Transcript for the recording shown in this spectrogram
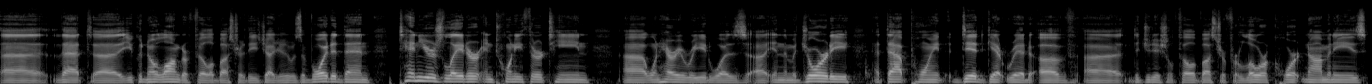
uh, that you could no longer filibuster these judges. It was avoided then. Ten years later, in 2013, uh, when Harry Reid was in the majority, at that point, did get rid of the judicial filibuster for lower court nominees,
